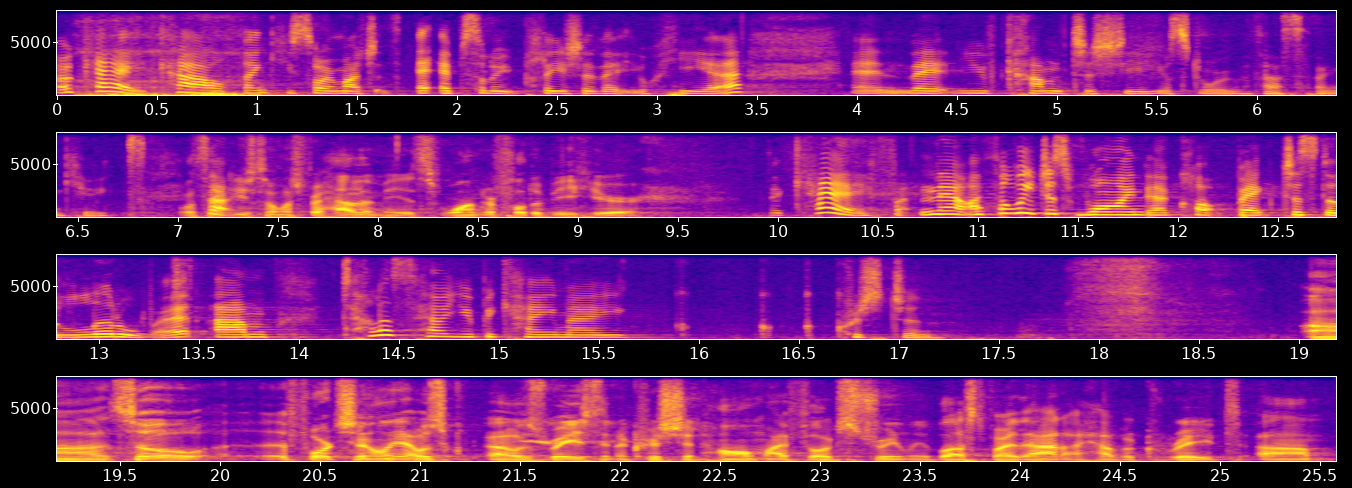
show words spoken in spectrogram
Okay, Carl, thank you so much. It's an absolute pleasure that you're here and that you've come to share your story with us. Thank you. Well, thank so, you so much for having me. It's wonderful to be here. Okay, now I thought we'd just wind our clock back just a little bit. Um, tell us how you became a Christian. Uh, so, uh, fortunately, I was, I was raised in a Christian home. I feel extremely blessed by that. I have a great um,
